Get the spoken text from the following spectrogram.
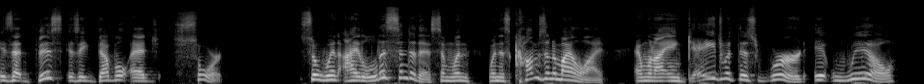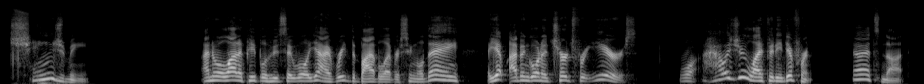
is that this is a double edged sword. So when I listen to this and when, when this comes into my life and when I engage with this word, it will change me. I know a lot of people who say, well, yeah, I read the Bible every single day. Yep, I've been going to church for years. Well, how is your life any different? No, it's not.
